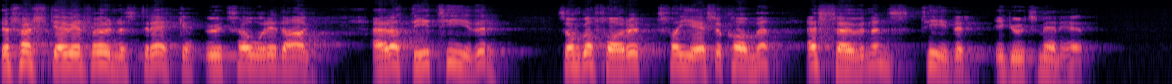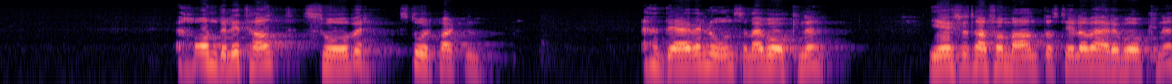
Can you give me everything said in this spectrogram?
Det første jeg vil få understreke ut fra ordet i dag, er at de tider som går forut for Jesu komme, er søvnens tider i Guds menighet åndelig talt sover storparten. Det er vel noen som er våkne. Jesus har formant oss til å være våkne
